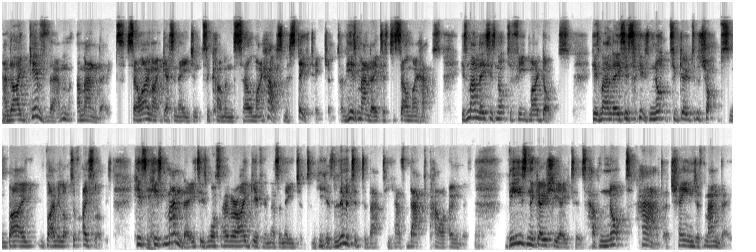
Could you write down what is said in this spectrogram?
Hmm. And I give them a mandate. So I might get an agent to come and sell my house, an estate agent. And his mandate is to sell my house. His mandate is not to feed my dogs. His mandate is, is not to go to the shops and buy, buy me lots of ice lollies. His, hmm. his mandate is whatever I give him as an agent. And he is limited to that. He has that power only. Hmm. These negotiators have not had a change of mandate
